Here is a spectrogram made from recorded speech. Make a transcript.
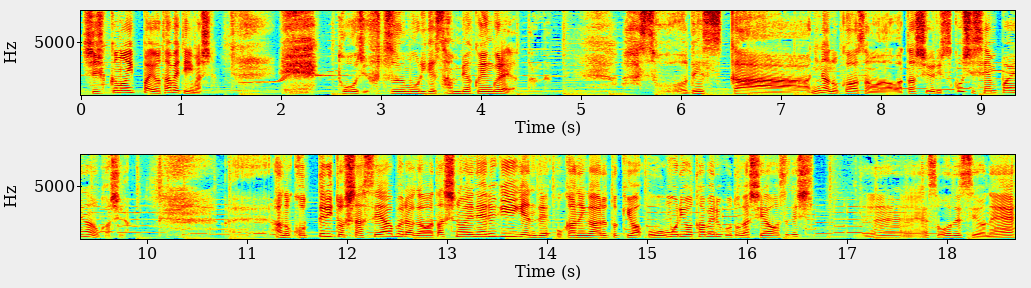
至福の一杯を食べていました。へえ当時普通盛りで300円ぐらいだったんだ。あそうですか。ニナのお母さんは私より少し先輩なのかしら。あのこってりとした背脂が私のエネルギー源でお金がある時は大盛りを食べることが幸せでした。ねそうですよね。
